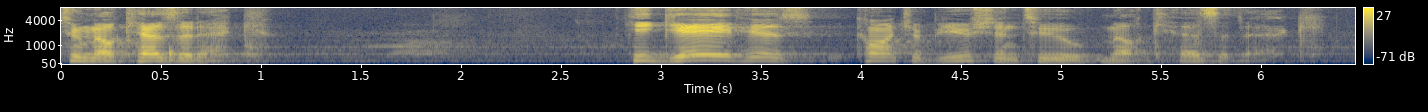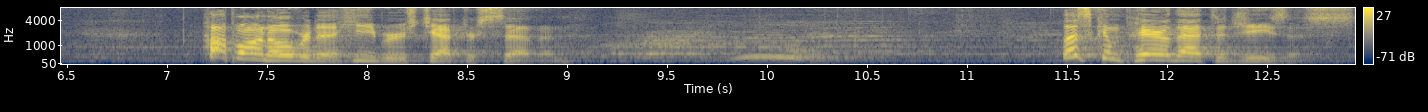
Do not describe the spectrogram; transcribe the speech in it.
to Melchizedek. He gave his contribution to Melchizedek. Hop on over to Hebrews chapter 7. Let's compare that to Jesus.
